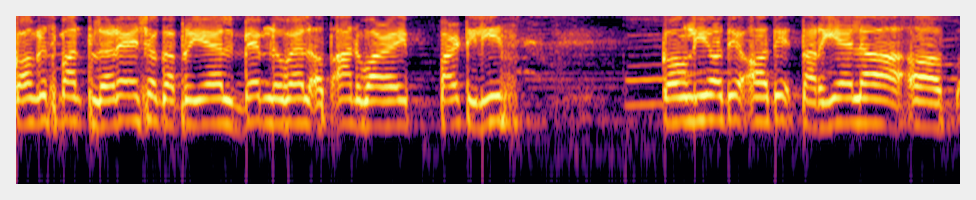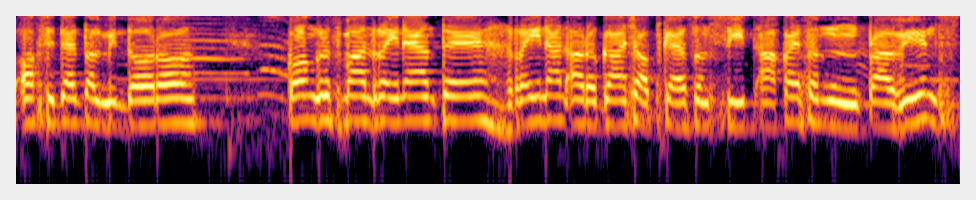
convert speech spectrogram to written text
Congressman Florencio Gabriel Bem Noel of Anwaray Party List, Kong Leo de Ode Tariela of Occidental Mindoro, Congressman Reynante Reynan Arrogancia of Quezon City, uh, Quezon Province,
